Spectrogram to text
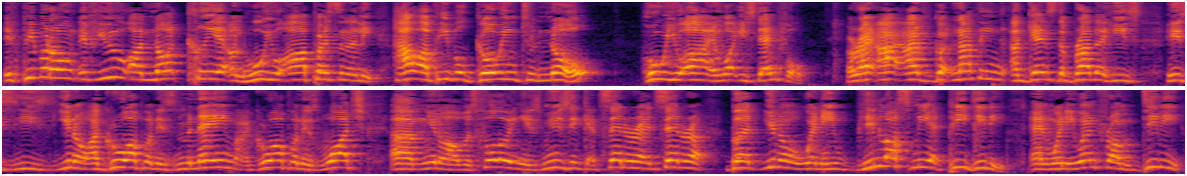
If people don't, if you are not clear on who you are personally, how are people going to know who you are and what you stand for? All right? I, I've got nothing against the brother. He's, he's, he's, you know, I grew up on his name. I grew up on his watch. Um, you know, I was following his music, etc., etc. But, you know, when he, he lost me at P. Diddy, and when he went from Diddy,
